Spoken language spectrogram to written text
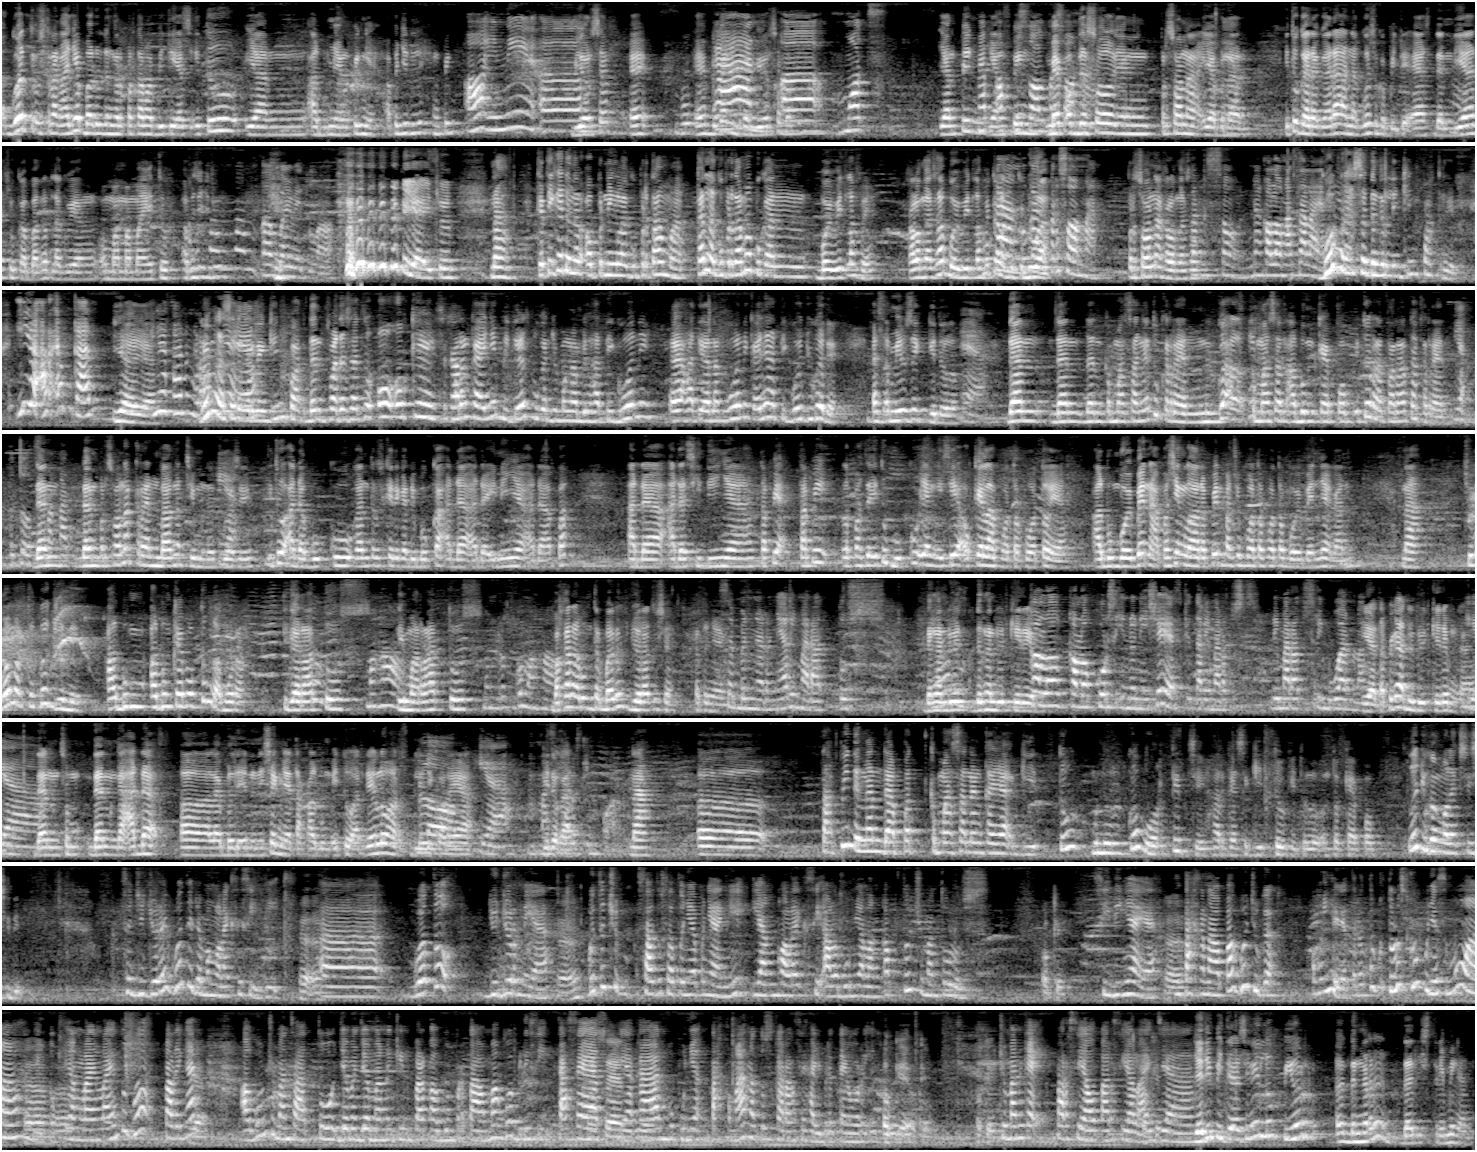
Gue terus terang aja baru dengar pertama BTS itu yang album yang Pink ya. Apa judulnya yang Pink? oh ini eh, Be Yourself? Eh, bukan, eh bukan bukan Be Yourself. eh, mods yang Pink, Map yang of the Pink, Soul Map of the Persona. Soul yang Persona, iya benar. Itu gara-gara anak gue suka BTS dan dia suka banget lagu yang Oma Mama itu. Apa sih judulnya? uh, Boy With Love Iya itu. Nah, ketika dengar opening lagu pertama, kan lagu pertama bukan Boy With Love ya? Kalau nggak salah Boy With Love itu bukan lagu kedua. bukan persona Persona kalau nggak salah. persona kalau nggak salah ya Gue merasa denger Linkin Park, Rit. iya RM kan Iya, iya. Iya kan, Gue merasa ya. denger Linkin Park dan pada saat itu, oh oke, sekarang kayaknya BTS bukan cuma ngambil hati gue nih, eh hati anak gue nih, kayaknya hati gue juga deh, as a music gitu loh. Iya. Dan dan dan kemasannya tuh keren. Menurut gue kemasan album K-pop itu rata-rata keren. ya betul dan sepakat dan persona keren banget sih menurut gue Iya. sih itu ada buku kan terus ketika dibuka ada ada ininya ada apa ada ada CD-nya tapi tapi lepas dari itu buku yang isinya oke lah foto-foto ya. Album boyband apa sih yang lo harapin pasti foto-foto boybandnya kan? Nah cuma maksud gue gini album album K-pop tuh nggak murah. 300 mahal. 500 menurut gue mahal. Bahkan album terbaru 700 ya katanya. Ya? sebenarnya 500 dengan Ya, duit dengan duit kirim kalau kalau kurs Indonesia ya sekitar 500 500 ribuan lah Iya, tapi kan ada duit kirim kan. Iya. Dan dan nggak ada eh, label di Indonesia yang nyetak album itu. Artinya lo harus beli di Korea. iya masih Gitu kan? harus impor Nah, eh, tapi dengan dapat kemasan yang kayak gitu, menurut gua worth it sih harga segitu gitu loh untuk K-pop. Lo juga ngoleksi CD? sejujurnya gue tidak mengoleksi CD Heeh. gue tuh jujur nih ya Heeh. gue tuh satu-satunya penyanyi yang koleksi albumnya lengkap tuh cuman tulus Oke. CD-nya ya Heeh. entah kenapa gue juga oh iya ya ternyata tulus gue punya semua Heeh. gitu yang lain-lain tuh gue palingan Iya. album cuman satu zaman-zaman Linkin Park album pertama gue beli si kaset, Kaset, ya kan gue punya entah ke mana tuh sekarang si Hybrid Theory itu Oke, gitu. oke. Oke. cuman kayak parsial-parsial Oke. aja Jadi BTS ini lo pure eh, dengernya dari streaming kan?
